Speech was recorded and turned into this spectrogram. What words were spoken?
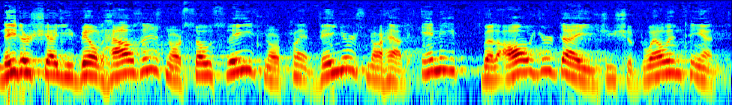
Neither shall ye build houses, nor sow seeds, nor plant vineyards, nor have any, but all your days ye shall dwell in tents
